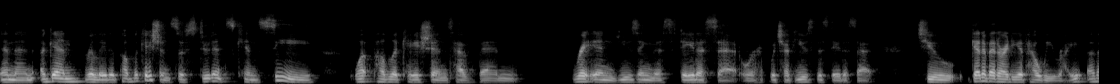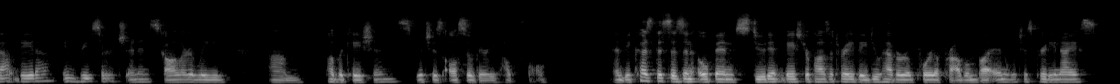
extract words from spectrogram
and then again, related publications. So students can see what publications have been written using this data set or which have used this data set to get a better idea of how we write about data in research and in scholarly um, publications, which is also very helpful. And because this is an open student-based repository, they do have a report a problem button, which is pretty nice.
